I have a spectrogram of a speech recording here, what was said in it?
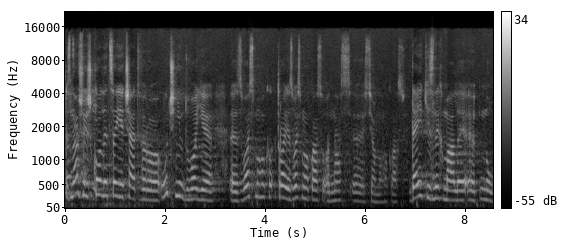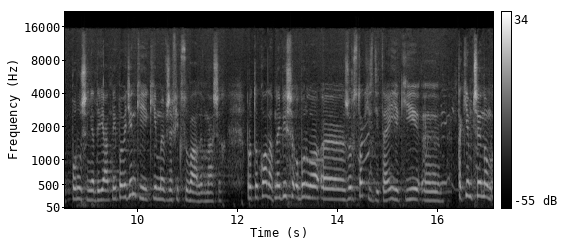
З нашої школи це є четверо учнів, двоє е, з восьмого троє з восьмого класу, одна з е, сьомого класу. Деякі з них мали е, ну, порушення девіантної поведінки, які ми вже фіксували в наших протоколах. Найбільше обурло е, жорстокість дітей, які е, таким чином.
